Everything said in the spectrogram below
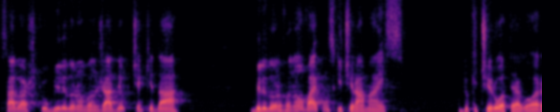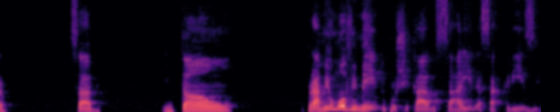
sabe? Eu acho que o Billy Donovan já deu o que tinha que dar. O Billy Donovan não vai conseguir tirar mais do que tirou até agora, sabe? Então, para mim o movimento para o Chicago sair dessa crise,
